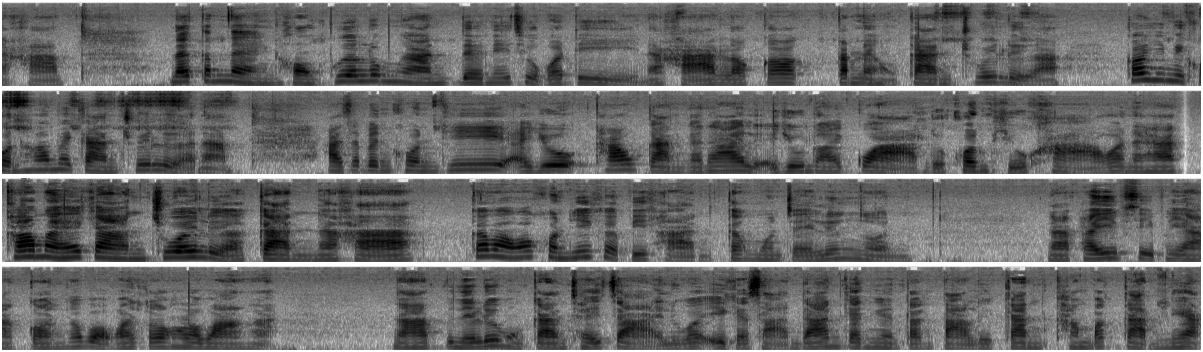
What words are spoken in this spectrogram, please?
นะคะในตำแหน่งของเพื่อนร่วมงานเดือนนี้ถือว่าดีนะคะ แล้วก็ตำแหน่งของการช่วยเหลือ ก็ยังมีคนเข้าให้การช่วยเหลือนะอาจจะเป็นคนที่อายุเท่ากันก็ได้ หรืออายุน้อยกว่า หรือคนผิวขาวนะคะเข้ามาให้การช่วยเหลือกันนะคะ ก็มองว่าคนที่เกิดปีขานกังวลใจเรื่องเงินนะพระยิปซีพยากรก็บอกว่าต้องระวังอะนะในเรื่องของการใช้จ่ายหรือว่าเอกสารด้านการเงินต่างๆ หรือการค้ำประกันเนี่ย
